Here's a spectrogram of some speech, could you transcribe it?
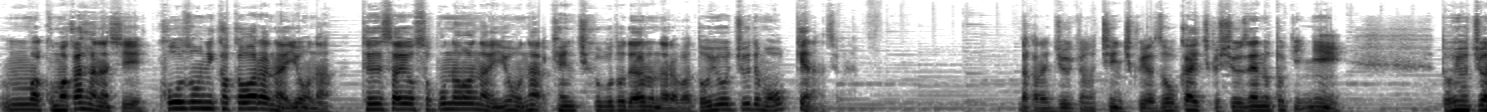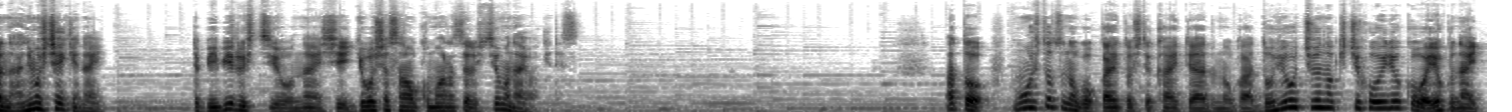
まあ細かい話、構造に関わらないような、体裁を損なわないような建築ごとであるならば、土曜中でも OK なんですよね。だから住居の新築や増改築修繕の時に、土曜中は何もしちゃいけない。ってビビる必要ないし、業者さんを困らせる必要もないわけです。あと、もう一つの誤解として書いてあるのが、土曜中の基地方位旅行は良くない。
